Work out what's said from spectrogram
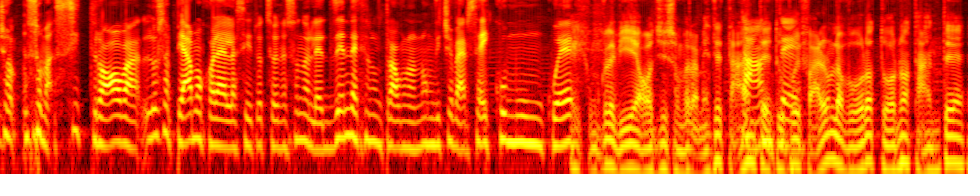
cioè, insomma, si trova, lo sappiamo qual è la situazione. Sono le aziende che non trovano, non viceversa, e comunque. E comunque le vie oggi sono veramente tante. Tante. Tu puoi fare un lavoro attorno a, tante,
